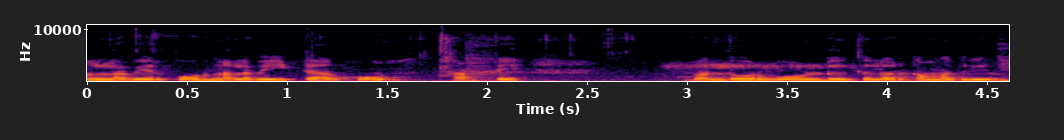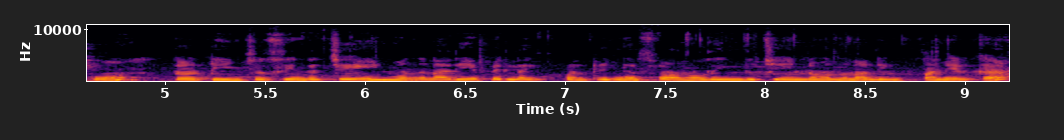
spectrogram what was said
நல்லாவே இருக்கும். நல்ல வெயிட்டாக இருக்கும். அப்படியே வந்து ஒரு கோல்டு இதில் இருக்க மாதிரி இருக்கும். தேர்ட்டி இன்ச்சஸ் இந்த செயின் வந்து நிறைய பேர் லைக் பண்ணுறீங்க ஸோ அதனால் இந்த செயினில் வந்து நான் லிங்க் பண்ணியிருக்கேன்.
